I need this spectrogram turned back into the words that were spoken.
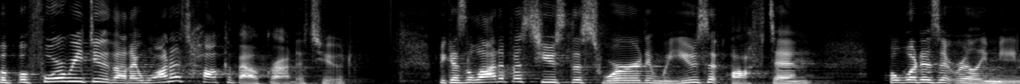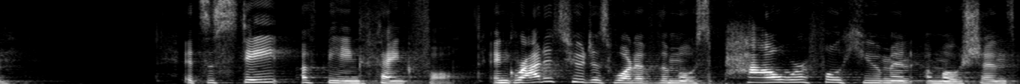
But before we do that, I want to talk about gratitude because a lot of us use this word and we use it often, but what does it really mean? It's a state of being thankful. And gratitude is one of the most powerful human emotions,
